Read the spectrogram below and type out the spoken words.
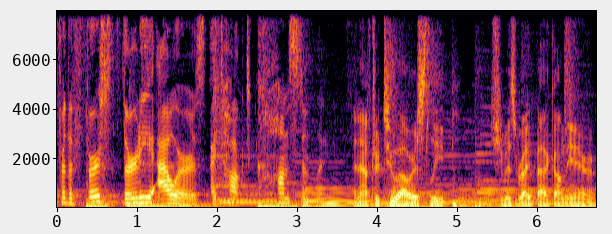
For the first 30 hours, I talked constantly. And after two hours sleep, she was right back on the air.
